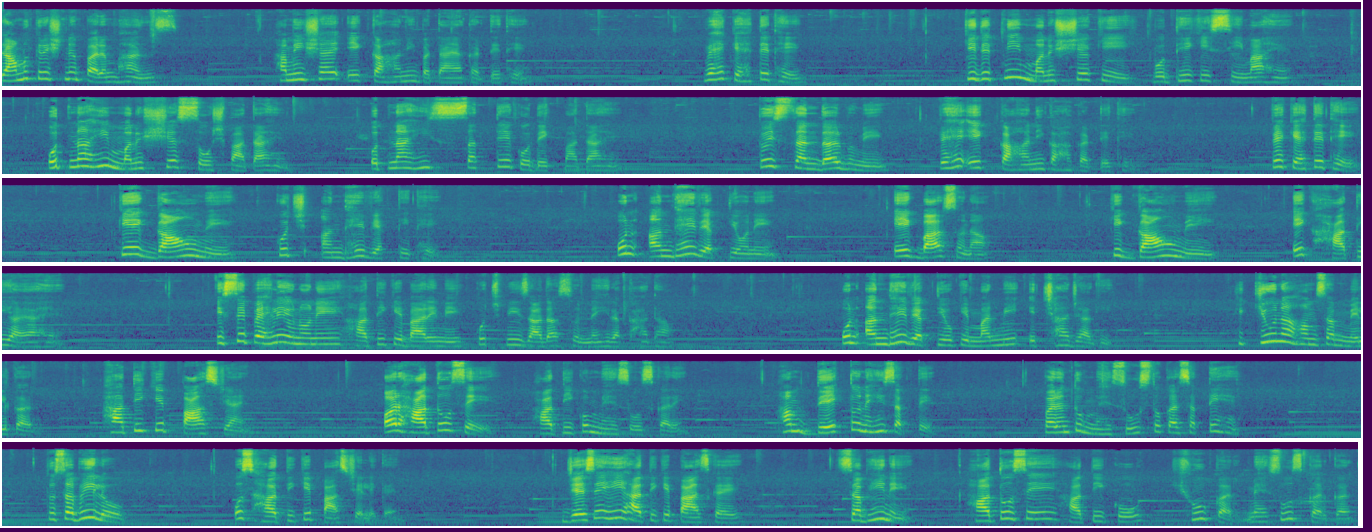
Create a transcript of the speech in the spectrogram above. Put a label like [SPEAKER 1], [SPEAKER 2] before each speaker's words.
[SPEAKER 1] रामकृष्ण परमहंस हमेशा एक कहानी बताया करते थे। वह कहते थे कि जितनी मनुष्य की बुद्धि की सीमा है, उतना ही मनुष्य सोच पाता है, उतना ही सत्य को देख पाता है। तो इस संदर्भ में वह एक कहानी कहा करते थे। वह कहते थे कि एक गाँव में कुछ अंधे व्यक्ति थे। उन अंधे व्यक्तियों ने एक बार सुना कि गाँव में एक हाथी आया है। इससे पहले उन्होंने हाथी के बारे में कुछ भी ज़्यादा सुन नहीं रखा था। उन अंधे व्यक्तियों के मन में इच्छा जागी कि क्यों ना हम सब मिलकर हाथी के पास जाएँ और हाथों से हाथी को महसूस करें। हम देख तो नहीं सकते, परंतु महसूस तो कर सकते हैं। तो सभी लोग उस हाथी के पास चले गए। जैसे ही हाथी के पास गए, सभी ने हाथों से हाथी को छू कर महसूस कर कर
